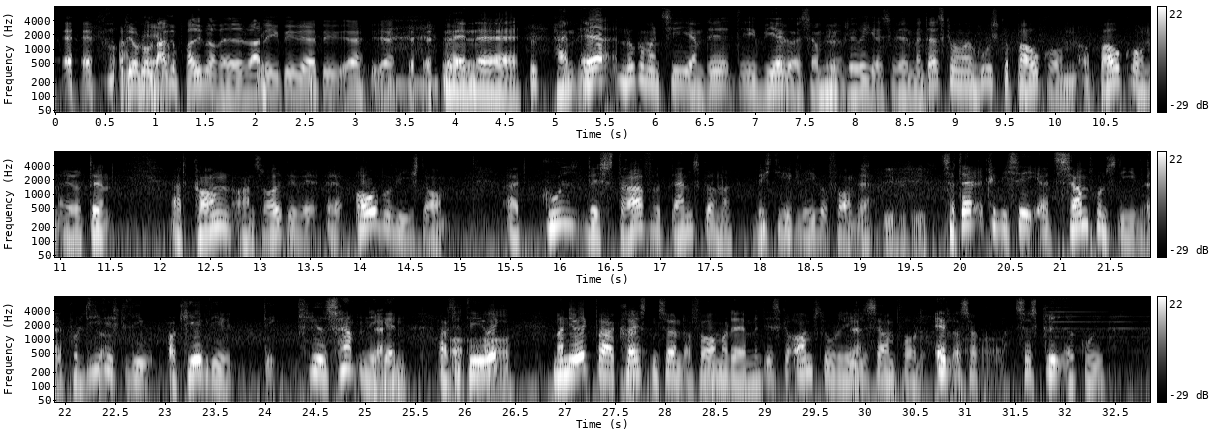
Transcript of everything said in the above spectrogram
og det var nogle lange prædikener, hvad var det ikke? Det, ja, det, ja, ja. Men øh, han er, nu kan man sige, at det, det virker Ja, ja, som ja. hyggeleri så videre, men der skal man huske baggrunden, og baggrunden er jo den, at kongen og hans rådgiver er overbevist om, at Gud vil straffe danskerne, hvis de ikke lever formt. ja, lige præcis. Så der kan vi se, at samfundslivet, Ja, ja, det politiske liv og kirkelivet, det flyder sammen Ja. igen. Altså, Og- det er jo ikke, man er jo ikke bare kristen søndag formiddag, men det skal omslutte hele Ja. samfundet, ellers så, så skrider Gud.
